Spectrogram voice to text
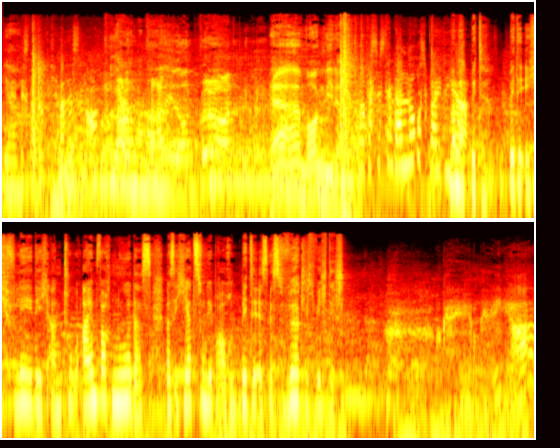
Ja. Ist da wirklich alles in Ordnung? Ja, Mama. Ja, morgen wieder. Aber was ist denn da los bei dir? Mama, bitte, bitte, ich flehe dich an, tu einfach nur das, was ich jetzt von dir brauche. Bitte, es ist wirklich wichtig. Okay, okay, ja.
